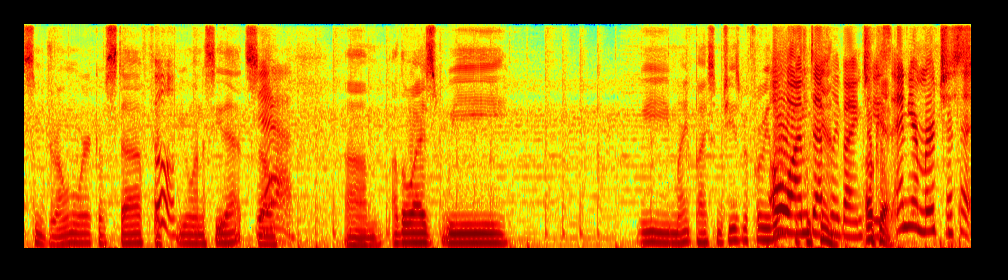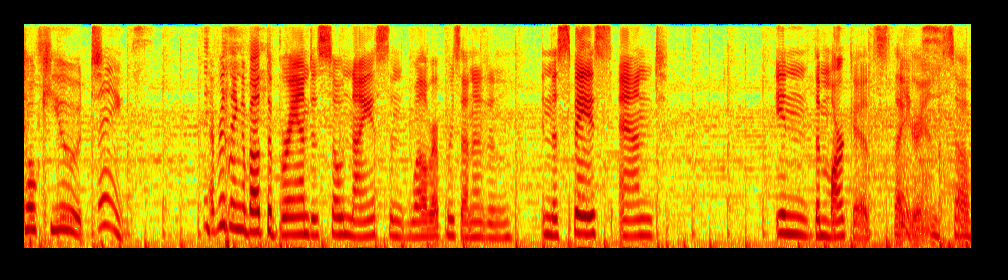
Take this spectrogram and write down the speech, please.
some drone work of stuff if you want to see that. So, yeah. um, otherwise we we might buy some cheese before we leave. Oh, I'm we can. definitely buying cheese. Okay. And your merch is so cute. Thanks. Everything about the brand is so nice and well represented in, in the space and in the markets that you're in. So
